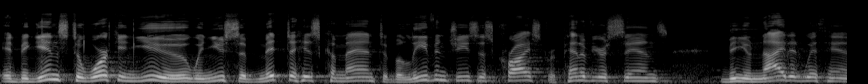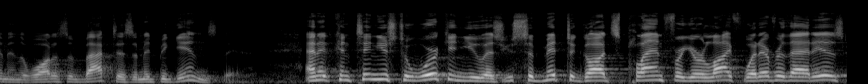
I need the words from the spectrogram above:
It begins to work in you when you submit to His command to believe in Jesus Christ, repent of your sins, be united with Him in the waters of baptism. It begins there. And it continues to work in you as you submit to God's plan for your life, whatever that is,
